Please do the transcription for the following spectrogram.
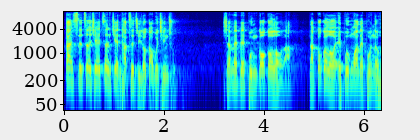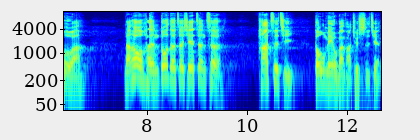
但是这些证件他自己都搞不清楚。下面被分高高楼啦，那高高楼也崩我来崩了后啊。然后很多的这些政策，他自己都没有办法去实践，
